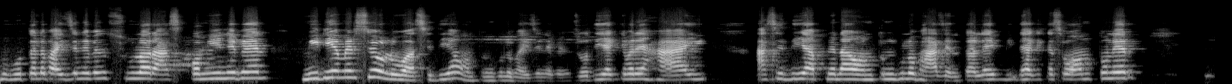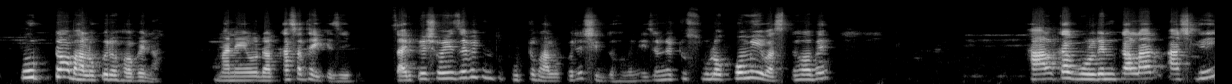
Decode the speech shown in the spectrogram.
ডুবো তলে ভাইজে নেবেন চুলার আঁচ কমিয়ে নেবেন মিডিয়ামের চেয়েও লো আছে দিয়ে অন্তনগুলো ভাইজে নেবেন। যদি একেবারে হাই আছে দিয়ে আপনারা অন্তনগুলো ভাজেন, তাহলে দেখা গেছে অন্তনের পুরটাও ভালো করে হবে না। মানে ওরা কাঁচা থেকে যাবে চারপেশ হয়ে যাবে, কিন্তু পুরটা ভালো করে সিদ্ধ হবে না। এই জন্য একটু চুলো কমিয়ে বাঁচতে হবে। হালকা গোল্ডেন কালার আসলেই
